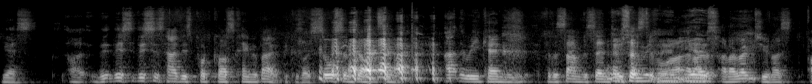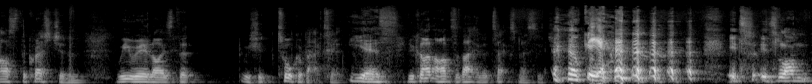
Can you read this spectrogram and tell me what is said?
Yes. Uh, this this is how this podcast came about because I saw some dancing at the weekend for the San Vicente Festival, and, I- and I wrote to you and I asked the question, and we realised that we should talk about it. Yes. You can't answer that in a text message. okay. it's it's long,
